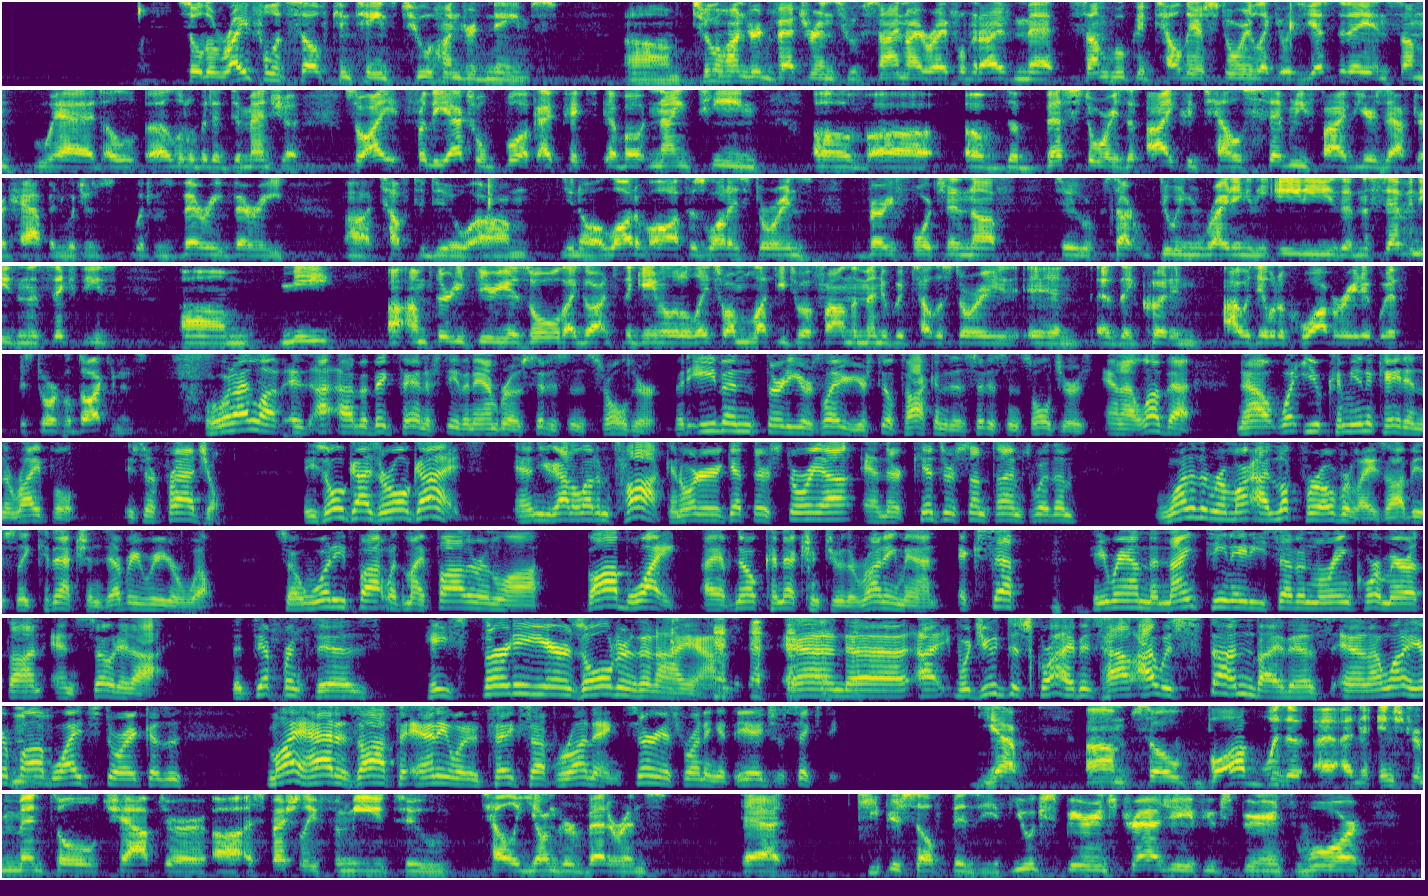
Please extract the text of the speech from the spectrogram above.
So the rifle itself contains 200 names um, 200 veterans who have signed my rifle that I've met, some who could tell their story like it was yesterday, and some who had a, a, little bit of dementia. So I, for the actual book, I picked about 19 of uh, of the best stories that I could tell 75 years after it happened, which was which was very very uh, tough to do. Um, you know, a lot of authors, a lot of historians, very fortunate enough to start doing writing in the 80s and the 70s and the 60s. Um, me, uh, I'm 33 years old. I got into the game a little late, so I'm lucky to have found the men who could tell the story as they could, and I was able to corroborate it with historical documents. Well, what I love is I, am a big fan of Stephen Ambrose, Citizen Soldier, but even 30 years later, you're still talking to the citizen soldiers, and I love that. Now, what you communicate in the rifle is they're fragile. These old guys are old guys, and you got to let them talk in order to get their story out, and their kids are sometimes with them. One of the remarks, I look for overlays, obviously, connections. Every reader will. So Woody fought with my father in law. Bob White, I have no connection to, the running man, except he ran the 1987 Marine Corps Marathon, and so did I. The difference is he's 30 years older than I am. and uh, I, would you describe as how I was stunned by this? And I want to hear Bob mm-hmm. White's story because my hat is off to anyone who takes up running, serious running, at the age of 60. Yeah. Um, so Bob was a, a, an instrumental chapter, uh, especially for me to tell younger veterans that keep yourself busy. If you experienced tragedy, if you experienced war,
